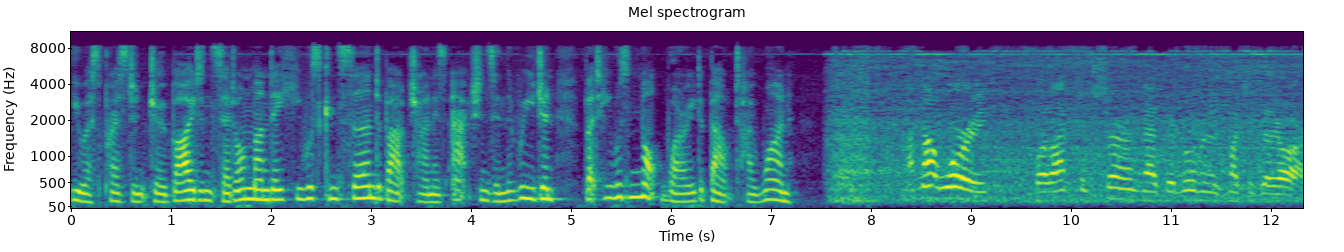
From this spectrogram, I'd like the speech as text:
US President Joe Biden said on Monday he was concerned about China's actions in the region, but he was not worried about Taiwan. I'm not worried but I'm concerned that they're moving as much as they are.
